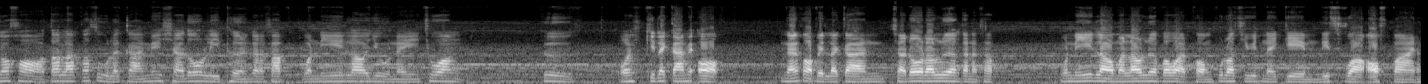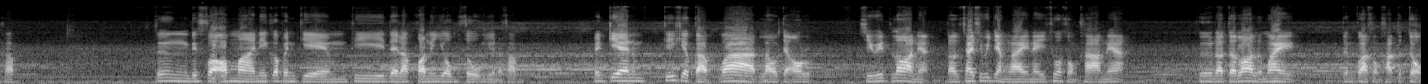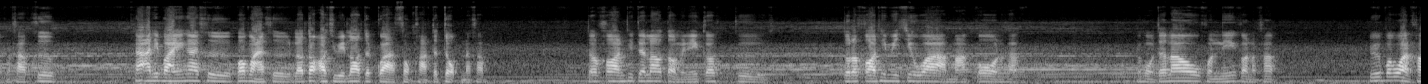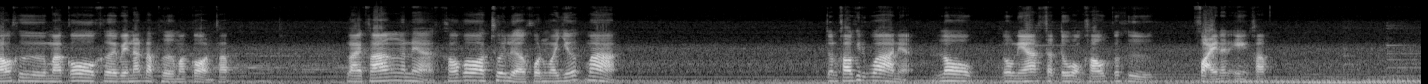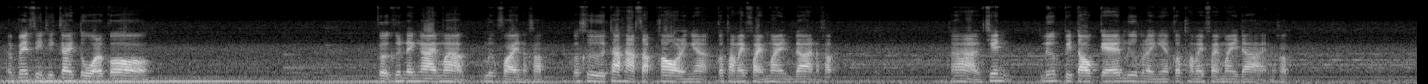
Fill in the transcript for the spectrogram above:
ก็ขอต้อนรับเข้าสู่รายการไม่ Shadow Return กันนะครับ วันนี้เราอยู่ในช่วง คือ โอ้ยคิดรายการไม่ออก งั้นขอเป็นรายการ Shadow เล่าเรื่องกันนะครับ วันนี้เรามาเล่าเรื่องประวัติของผู้รอดชีวิตในเกม This War of Mine นะครับ ซึ่ง This War of Mine นี่ก็เป็นเกมที่ได้รับความนิยมสูงอยู่นะครับ เป็นเกมที่เกี่ยวกับว่าเราจะเอาชีวิตรอดเนี่ย เราใช้ชีวิตอย่างไรในช่วงสงครามเนี่ย คือเราจะรอดหรือไม่จนกว่าสงครามจะจบนะครับ คือ ถ้าอธิบายง่ายๆคือเป้าหมายคือ เราต้องเอาชีวิตรอดจนกว่าสงครามจะจบนะครับตัวละครที่จะเล่าต่อไปนี้ก็คือ ตัวละครที่มีชื่อว่ามาโก้นะครับเดี๋ยวผมจะเล่าคนนี้ก่อนนะครับ คือประวัติเขาคือมาโก้เคยเป็นนักดับเพลิงมาก่อนครับ หลายครั้งเนี่ยเขาก็ช่วยเหลือคนไว้เยอะมาก จนเขาคิดว่าเนี่ยโลกโลกเนี้ยศัตรูของเขาก็คือไฟนั่นเองครับ มันเป็นสิ่งที่ใกล้ตัวแล้วก็ เกิดขึ้นได้ง่ายมากเรื่องไฟนะครับ ก็คือถ้าหากสับเข้าอะไรเงี้ยก็ทำให้ไฟไหม้ได้นะครับถ้าหากเช่นลืมปิดเตาแก๊สลืมอะไรเงี้ยก็ทำให้ไฟไหม้ได้นะครับ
